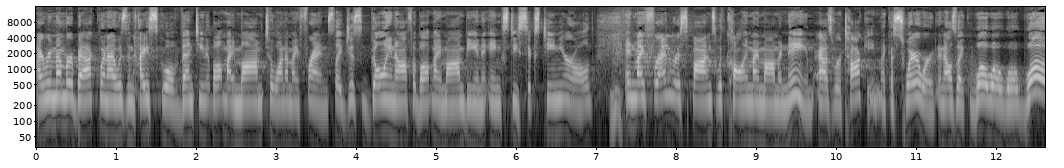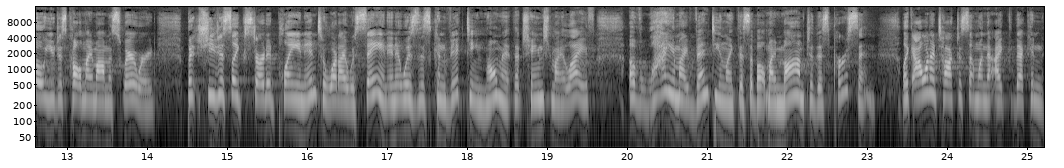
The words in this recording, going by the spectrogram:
I remember back when I was in high school venting about my mom to one of my friends, like just going off about my mom being an angsty 16 year old. and my friend responds with calling my mom a name as we're talking, like a swear word. And I was like, whoa, whoa, whoa, whoa, you just called my mom a swear word. But she just like started playing into what I was saying. And it was this convicting moment that changed my life of why am I venting like this about my mom to this person? Like, I want to talk to someone that I, that can,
